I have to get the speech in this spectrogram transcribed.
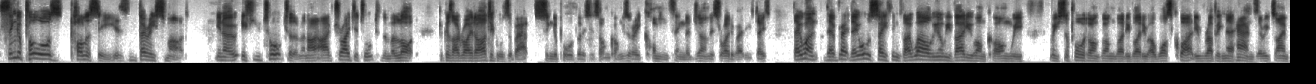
Singapore's policy is very smart. You know, if you talk to them, and I, I've tried to talk to them a lot because I write articles about Singapore versus Hong Kong. It's a very common thing that journalists write about these days. They won't—they're—they always say things like, "Well, you know, we value Hong Kong. We we support Hong Kong." Blah blah blah. Whilst quietly rubbing their hands every time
